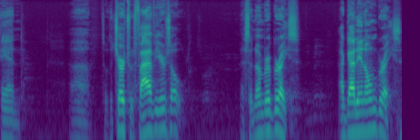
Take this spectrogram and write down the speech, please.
And uh, so the church was five years old. That's the number of grace. I got in on grace.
